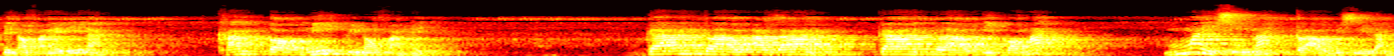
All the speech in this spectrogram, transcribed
พี่น้องฟังให้ดีนะคำตอบนี้พี่น้องฟังให้ดีการกล่าวอาซานการกล่าวอิกอมะห์ ไม่สุนัตกล่าวบิสมิลลาห์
